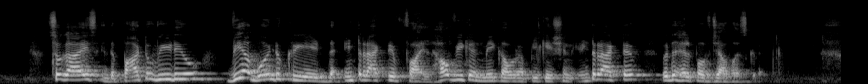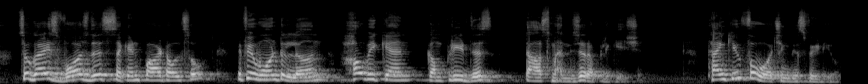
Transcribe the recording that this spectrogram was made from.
So guys, in the part 2 video, we are going to create the interactive file, how we can make our application interactive with the help of JavaScript. So guys, watch this second part also if you want to learn how we can complete this task manager application. Thank you for watching this video.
